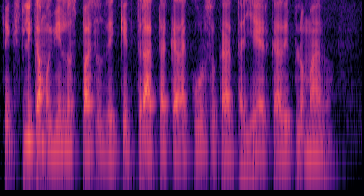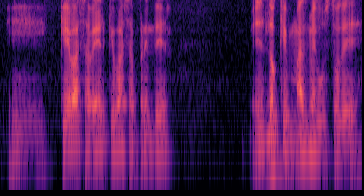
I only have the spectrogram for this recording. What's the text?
te explica muy bien los pasos de qué trata cada curso, cada taller, cada diplomado, eh, qué vas a ver, qué vas a aprender es lo que más me gustó de,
